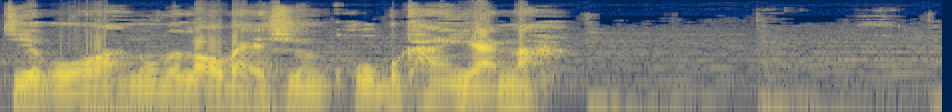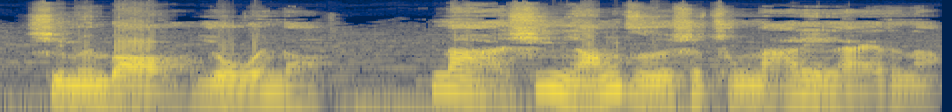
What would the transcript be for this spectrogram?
结果弄得老百姓苦不堪言呐。西门豹又问道：“那新娘子是从哪里来的呢？”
